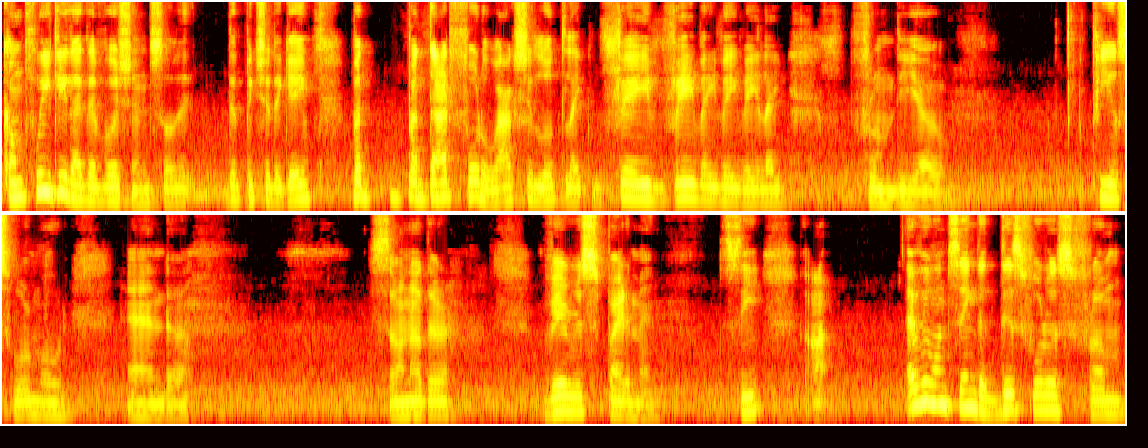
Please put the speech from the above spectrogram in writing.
completely like that version so the, the picture they gave but but that photo actually looked like very very very very very like from the uh, PS4 mode. And uh, so another is Spider-Man. See? Uh, everyone's saying that this photo is from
